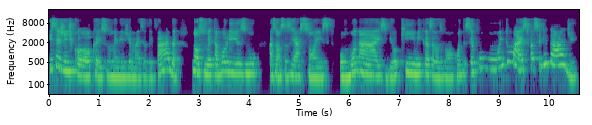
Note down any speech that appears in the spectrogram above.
E se a gente coloca isso numa energia mais elevada, nosso metabolismo, as nossas reações hormonais, bioquímicas, elas vão acontecer com muito mais facilidade.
